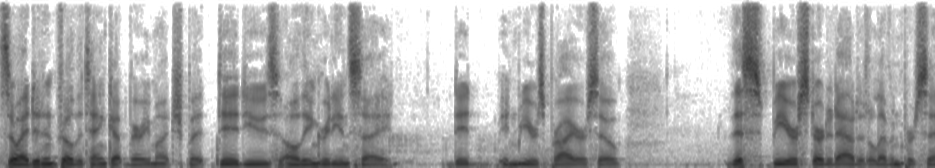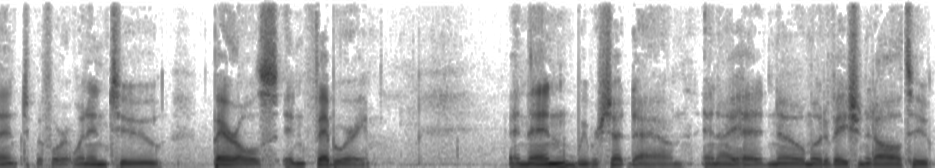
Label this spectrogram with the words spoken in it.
So I didn't fill the tank up very much, but did use all the ingredients I did in years prior. So this beer started out at 11% before it went into barrels in February. And then we were shut down, and I had no motivation at all to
